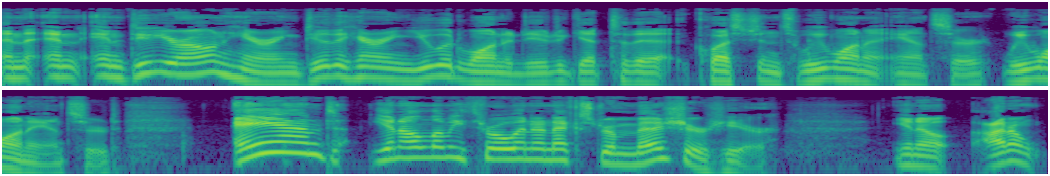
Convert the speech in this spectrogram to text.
And, and and do your own hearing. Do the hearing you would want to do to get to the questions we want to answer. We want answered. And, you know, let me throw in an extra measure here. You know, I don't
